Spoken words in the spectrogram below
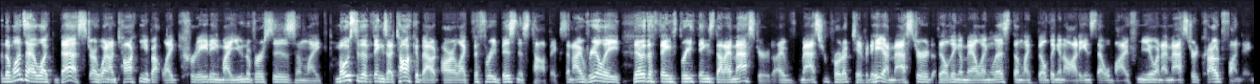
And the ones I like best are when around talking about like creating my universes and like most of the things I talk about are like the three business topics. And I really, they're the thing, three things that I mastered. I've mastered productivity, I mastered building a mailing list and like building an audience that will buy from you, and I mastered crowdfunding.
